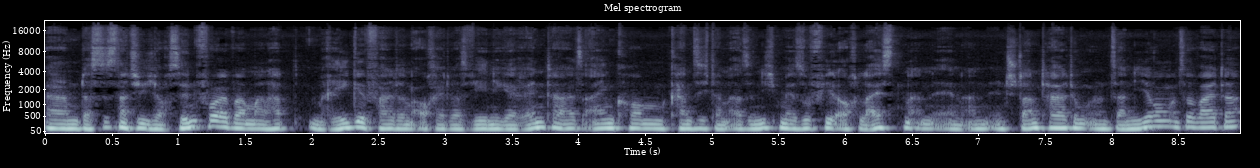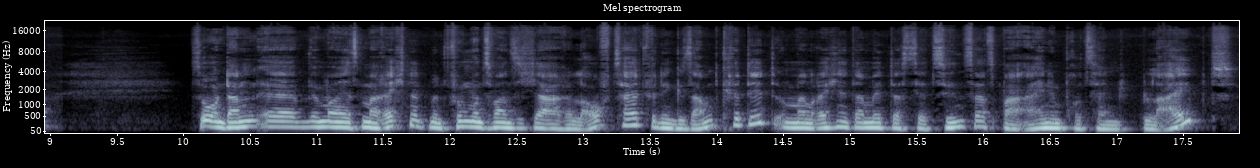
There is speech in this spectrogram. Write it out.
Ähm, das ist natürlich auch sinnvoll, weil man hat im Regelfall dann auch etwas weniger Rente als Einkommen, kann sich dann also nicht mehr so viel auch leisten an, an Instandhaltung und Sanierung und so weiter. So, und dann, äh, wenn man jetzt mal rechnet mit 25 Jahre Laufzeit für den Gesamtkredit und man rechnet damit, dass der Zinssatz bei einem Prozent bleibt,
